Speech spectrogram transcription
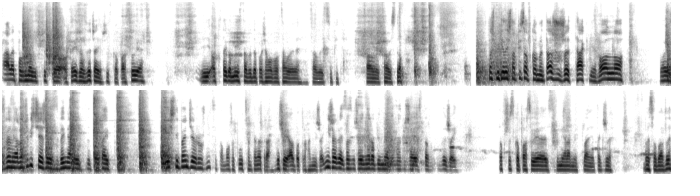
ale powinno być wszystko ok. Zazwyczaj wszystko pasuje. I od tego miejsca będę poziomował cały, cały sufit, cały, cały strop. Ktoś mi kiedyś napisał w komentarzu, że tak nie wolno, bo jest wymiar. Rzeczywiście, że jest wymiar tutaj. Jeśli będzie różnicy, to może pół centymetra wyżej albo trochę niżej. Niżej zazwyczaj nie robimy, zazwyczaj jest to wyżej. To wszystko pasuje z wymiarami w planie, także bez obawy.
